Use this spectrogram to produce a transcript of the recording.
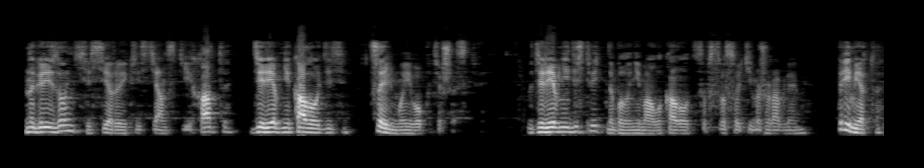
На горизонте серые крестьянские хаты, деревни-колодези, цель моего путешествия. В деревне действительно было немало колодцев с высокими журавлями. Примета.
